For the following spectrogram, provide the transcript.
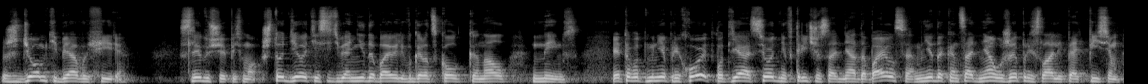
Ждем тебя в эфире. Следующее письмо. Что делать, если тебя не добавили в городской канал Names? Это вот мне приходит, вот я сегодня в 3 часа дня добавился, мне до конца дня уже прислали 5 писем.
